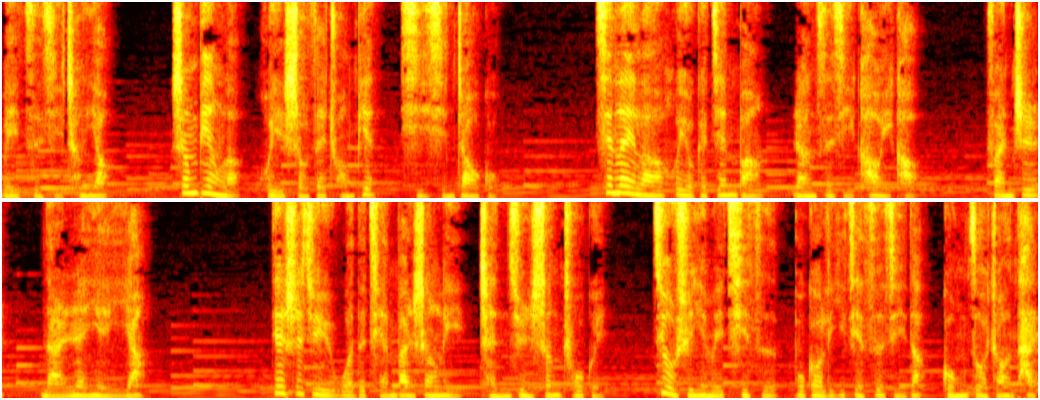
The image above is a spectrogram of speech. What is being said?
为自己撑腰，生病了会守在床边细心照顾，心累了会有个肩膀让自己靠一靠。反之，男人也一样。电视剧《我的前半生》里，陈俊生出轨，就是因为妻子不够理解自己的工作状态。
